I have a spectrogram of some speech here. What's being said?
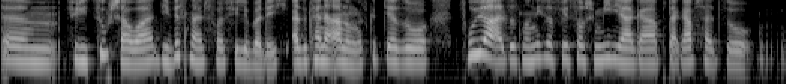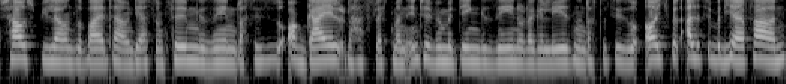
ähm, für die Zuschauer, die wissen halt voll viel über dich. Also keine Ahnung, es gibt ja so, früher, als es noch nicht so viel Social Media gab, da gab es halt so Schauspieler und so weiter und die hast du im Film gesehen und dachtest dir so, oh geil, oder hast vielleicht mal ein Interview mit denen gesehen oder gelesen und dachtest dir so, oh, ich will alles über die erfahren.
